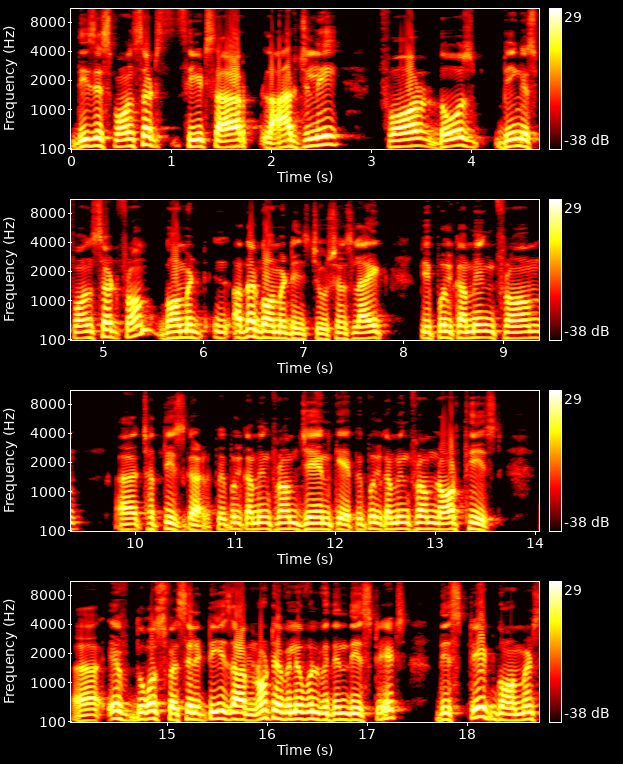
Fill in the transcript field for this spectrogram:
These sponsored seats are largely for those being sponsored from government other government institutions like people coming from uh, Chhattisgarh, people coming from JNK, people coming from Northeast. Uh, if those facilities are not available within these states, the state governments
